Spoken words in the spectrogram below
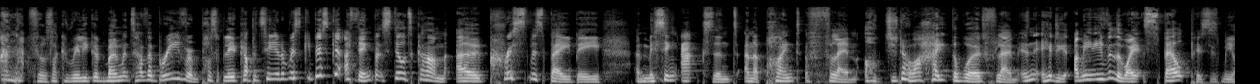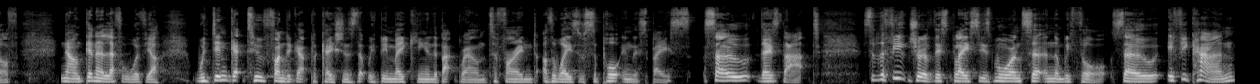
And that feels like a really good moment to have a breather and possibly a cup of tea and a risky biscuit, I think. But still to come, a Christmas baby, a missing accent, and a pint of phlegm. Oh, do you know, I hate the word phlegm. Isn't it hideous? I mean, even the way it's spelt pisses me off. Now, I'm going to level with you. We didn't get two funding applications that we've been making in the background to find other ways of supporting this space. So there's that. So the future of this place is more uncertain than we thought. So if you can,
